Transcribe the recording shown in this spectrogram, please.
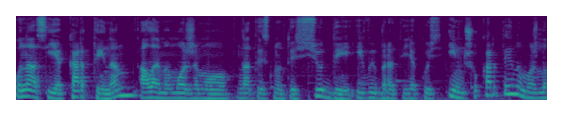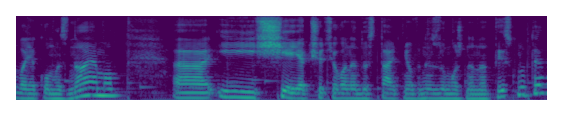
У нас є картина, але ми можемо натиснути сюди і вибрати якусь іншу картину, можливо, яку ми знаємо. Е, І ще, якщо цього недостатньо, внизу можна натиснути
